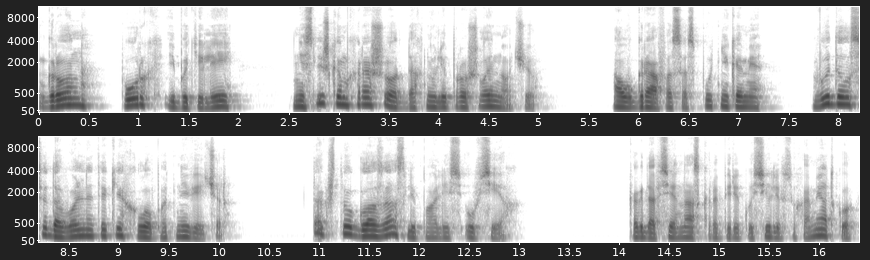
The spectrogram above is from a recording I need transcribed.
Грон, Пург и Батилей не слишком хорошо отдохнули прошлой ночью, а у графа со спутниками выдался довольно-таки хлопотный вечер. Так что глаза слепались у всех. Когда все наскоро перекусили в сухомятку,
